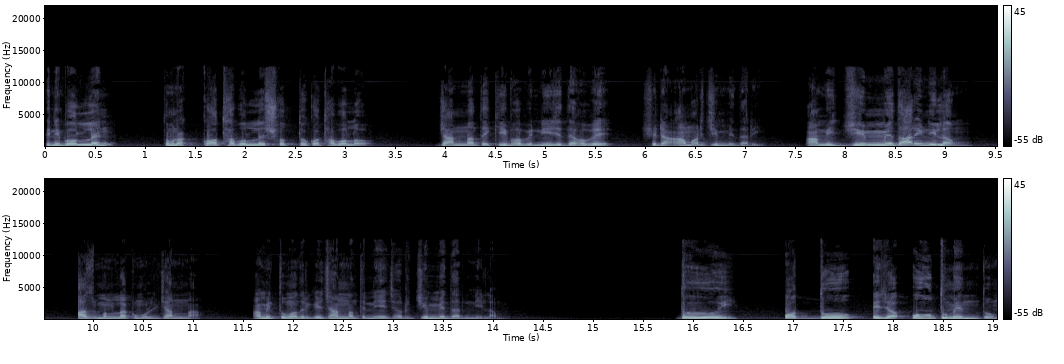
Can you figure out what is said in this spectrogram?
তিনি বললেন, তোমরা কথা বললে সত্য কথা বলো। জান্নাতে কীভাবে নিয়ে যেতে হবে সেটা আমার জিম্মেদারি। আমি জিম্মেদারি নিলাম আজমুল্লাহ কুমুল জান্না। আমি তোমাদেরকে জান্নাতে নিয়ে যাওয়ার জিম্মেদারি নিলাম। দুই, অদ্দু এজা উ তুমেন্তুম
